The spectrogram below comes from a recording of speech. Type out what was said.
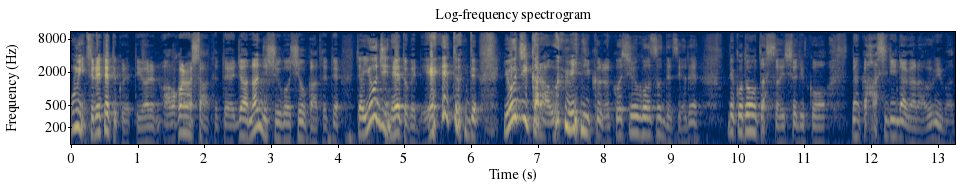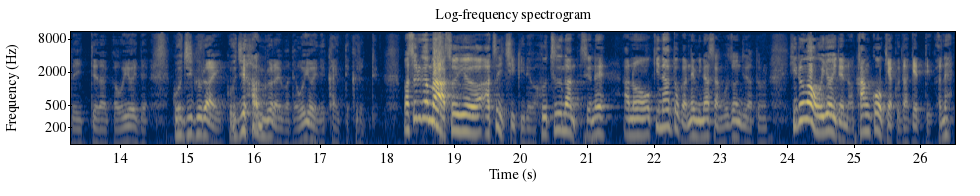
海に連れてってくれって言われるの。あ、わかりましたって言って、じゃあ何時集合しようかって言って、じゃあ4時ねとか言って、えー、と言って、4時から海に来る、こう集合するんですよね。で、子供たちと一緒にこう、なんか走りながら海まで行って、なんか泳いで、5時ぐらい、5時半ぐらいまで泳いで帰ってくるっていう。まあ、それがまあ、そういう暑い地域では普通なんですよね。あの、沖縄とかね、皆さんご存知だと思う。昼間泳いでるのは観光客だけっていうかね。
